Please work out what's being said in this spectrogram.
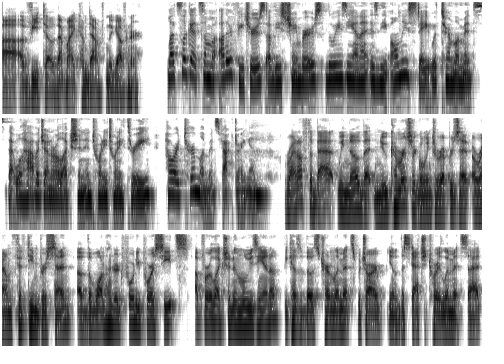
uh, a veto that might come down from the governor. Let's look at some other features of these chambers. Louisiana is the only state with term limits that will have a general election in 2023. How are term limits factoring in? Right off the bat, we know that newcomers are going to represent around 15% of the 144 seats up for election in Louisiana because of those term limits, which are, you know, the statutory limits that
